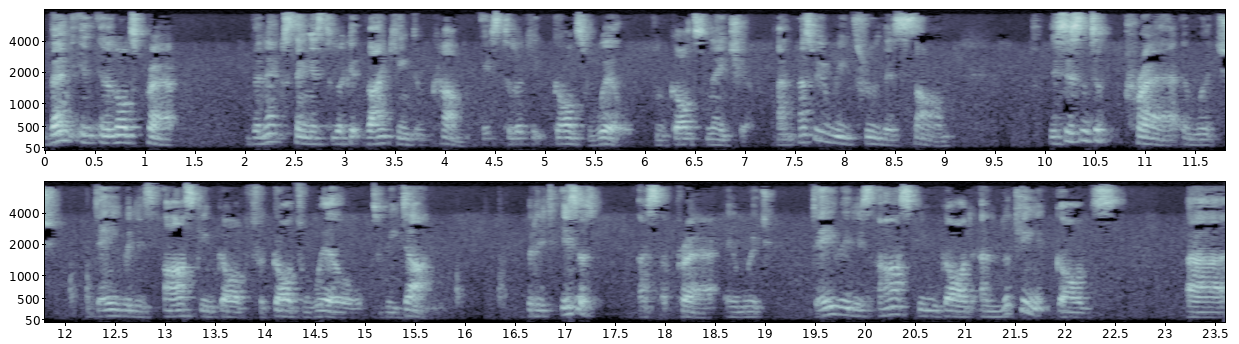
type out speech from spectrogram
Then in, in the Lord's Prayer, the next thing is to look at thy kingdom come. It's to look at God's will and God's nature. And as we read through this psalm, this isn't a prayer in which David is asking God for God's will to be done. But it is a, a, prayer in which David is asking God and looking at God's, uh,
